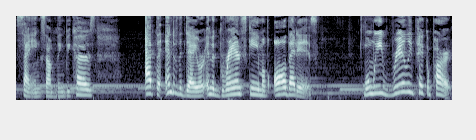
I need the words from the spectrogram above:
saying something because at the end of the day, or in the grand scheme of all that is, when we really pick apart,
